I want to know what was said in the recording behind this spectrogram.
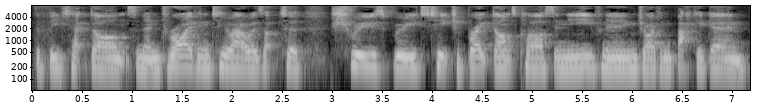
the BTEC dance, and then driving two hours up to Shrewsbury to teach a breakdance class in the evening, driving back again.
